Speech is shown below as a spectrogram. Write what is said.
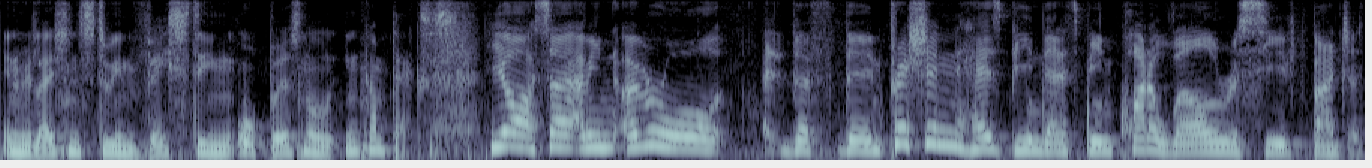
in relations to investing or personal income taxes? Yeah, so I mean, overall, the the impression has been that it's been quite a well received budget.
